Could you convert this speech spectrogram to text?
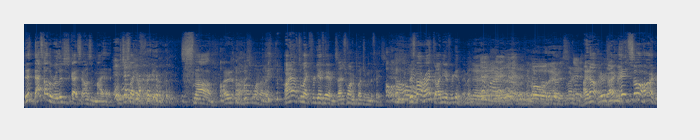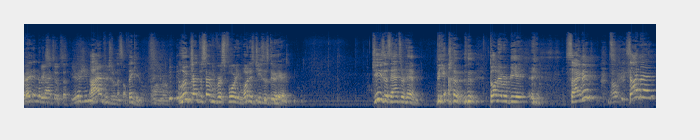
That's how the religious guy sounds in my head. He's just like a freaking snob. Oh. I just, I just want to like, I have to like forgive him because I just want to punch him in the face. Oh, it's not right though. I need to forgive him. Amen. Oh, there it is. I know, right? It's so hard, right? Preach it to himself. I am preaching to myself. Thank you. Luke chapter 7, verse 40. What does Jesus do here? Jesus answered him, be, Don't ever be. Simon? Simon!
